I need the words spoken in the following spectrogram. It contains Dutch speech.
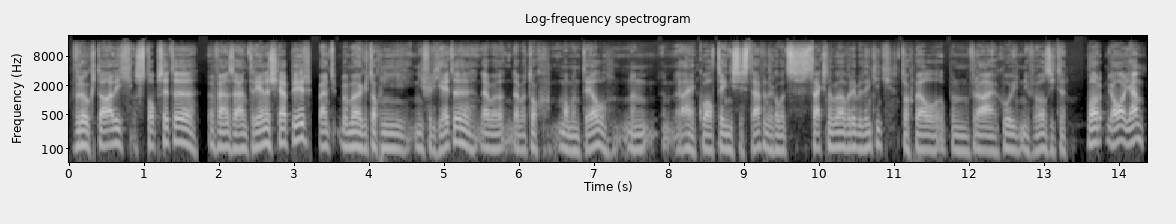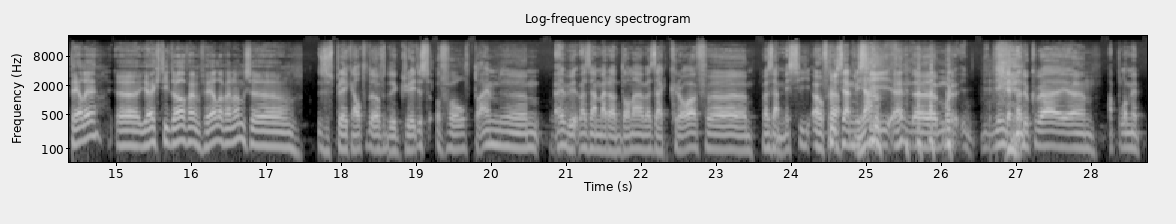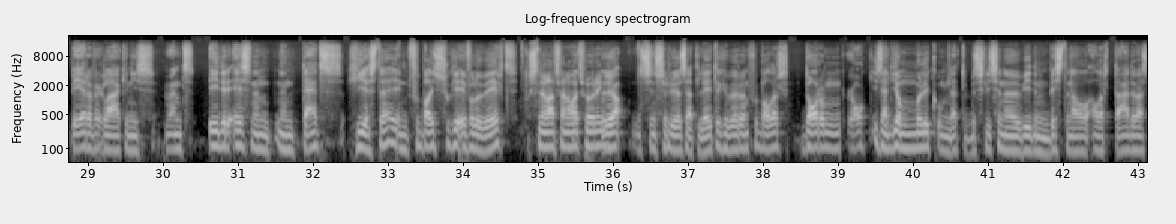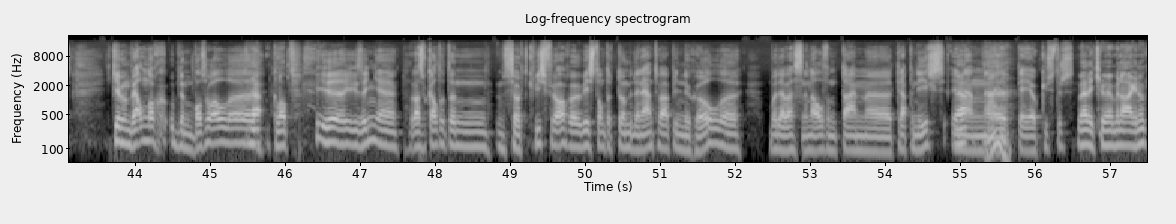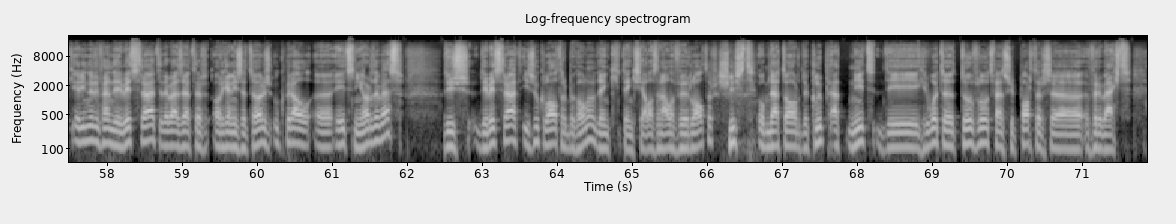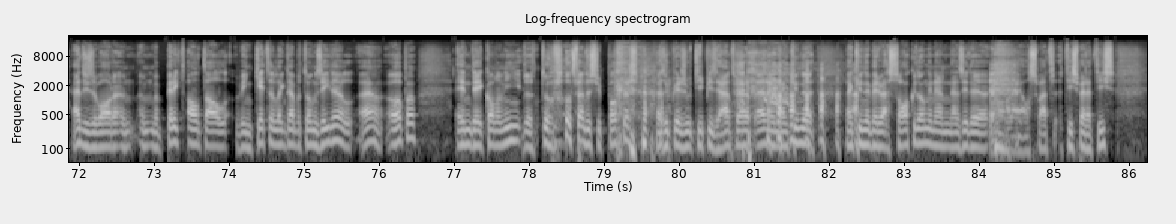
vroegtijdig stopzetten van zijn trainerschap hier. Want we mogen toch niet, niet vergeten dat we, dat we toch momenteel een, een, qua technische staf, en daar gaan we het straks nog over hebben, denk ik, toch wel op een vrij goed niveau zitten. Maar ja, Jan Pelle, uh, jeugdidool van velen van ons. Uh, ze spreken altijd over de greatest of all time. Uh, was dat Maradona, was dat Cruyff, uh, was dat Messi? Of is dat Messi? Ja. Uh, maar ik denk dat dat ook wel uh, appelen met peren vergelijken is. Want ieder is een, een tijdsgeest. Hè. In het voetbal is zo geëvolueerd. Snelheid van uitvoering. Ja, het zijn serieuze atleten geworden, voetballers. Daarom ja, is dat heel moeilijk om dat te beslissen wie de beste al aller tijden was. Ik heb hem wel nog op de Boswell uh, ja, klopt. gezien. Uh, dat was ook altijd een, een soort quizvraag. Wie stond er toen met de Antwerpen in de goal? Maar dat was een halve time uh, Trappeniers en ja. dan uh, ah, Theo Kusters. Wat ik me ook herinner van die wedstrijd, dat was dat er organisatorisch ook weer al uh, iets in orde was. Dus de wedstrijd is ook later begonnen, denk, denk zelfs een half uur later. Juist. Omdat daar de club had niet die grote toevloot van supporters uh, verwacht. He, dus er waren een, een beperkt aantal winketten, dat beton zeggen, open. En die konden niet de toevloot van de supporters. dat is ook weer zo typisch Antwerpen. Hè. Dan, dan, kunnen, dan kunnen weer wat zaken doen en dan zitten oh, als wat, het is wat het is.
